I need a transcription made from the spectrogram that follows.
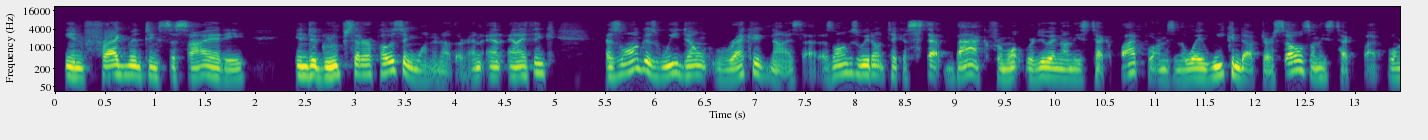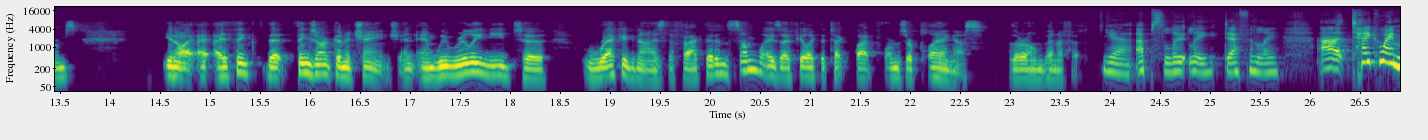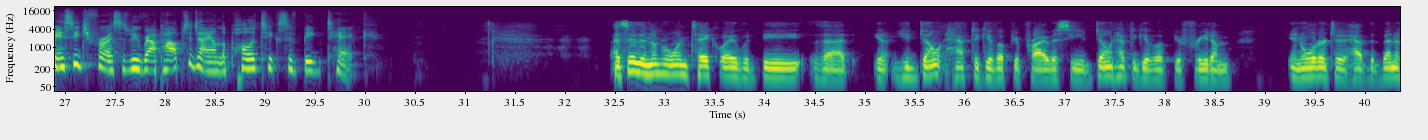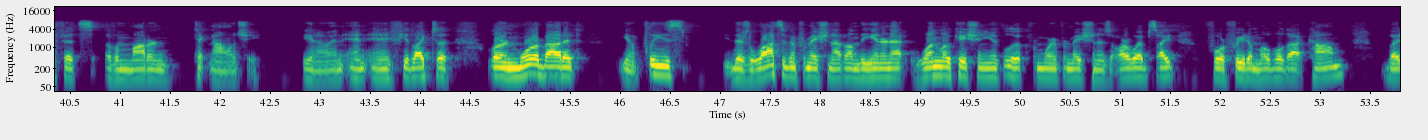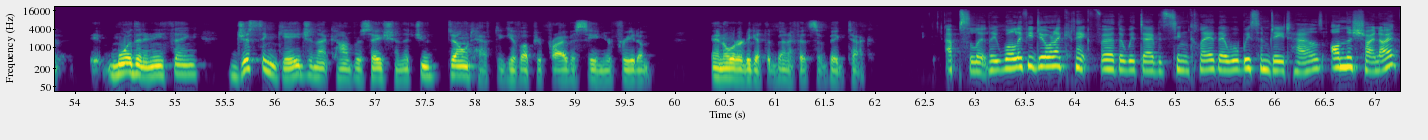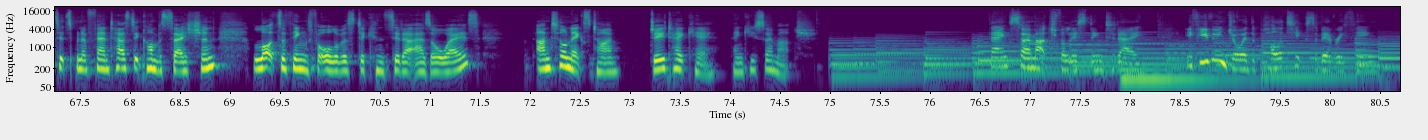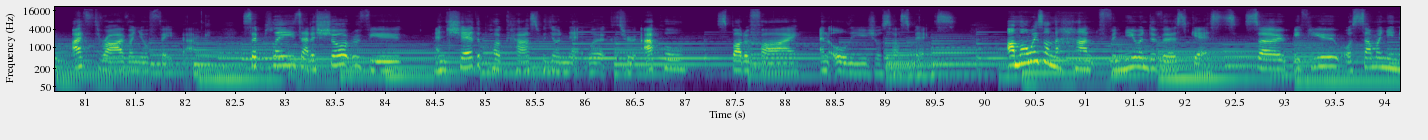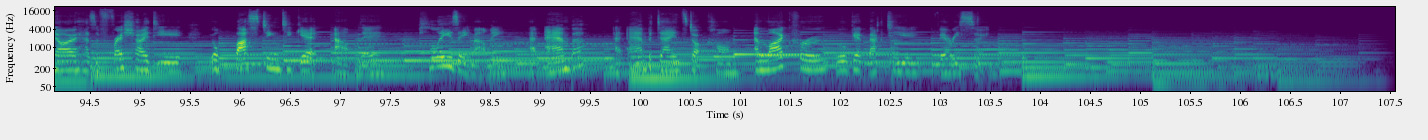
in fragmenting society into groups that are opposing one another. And, and, and I think as long as we don't recognize that, as long as we don't take a step back from what we're doing on these tech platforms and the way we conduct ourselves on these tech platforms, you know, I, I think that things aren't going to change. And, and we really need to recognize the fact that in some ways I feel like the tech platforms are playing us for their own benefit. Yeah, absolutely. Definitely. Uh, takeaway message for us as we wrap up today on the politics of big tech. I'd say the number one takeaway would be that you know you don't have to give up your privacy, you don't have to give up your freedom in order to have the benefits of a modern technology. You know, and and, and if you'd like to learn more about it, you know, please there's lots of information out on the internet. One location you look for more information is our website, 4freedommobile.com. But more than anything, just engage in that conversation that you don't have to give up your privacy and your freedom in order to get the benefits of big tech. Absolutely. Well, if you do want to connect further with David Sinclair, there will be some details on the show notes. It's been a fantastic conversation. Lots of things for all of us to consider, as always. Until next time, do take care. Thank you so much. Thanks so much for listening today. If you've enjoyed the politics of everything, I thrive on your feedback. So please add a short review and share the podcast with your network through Apple, Spotify, and all the usual suspects. I'm always on the hunt for new and diverse guests, so if you or someone you know has a fresh idea you're busting to get out there, please email me at amber amberdaines.com and my crew will get back to you very soon.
